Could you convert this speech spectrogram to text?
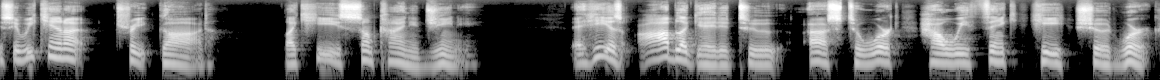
You see, we cannot treat God like he's some kind of genie. He is obligated to us to work how we think he should work.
